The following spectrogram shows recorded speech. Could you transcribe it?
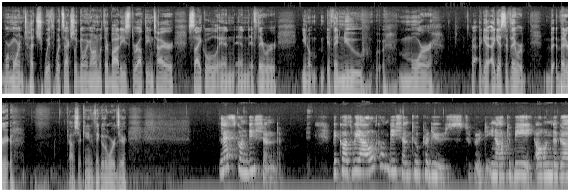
were more in touch with what's actually going on with their bodies throughout the entire cycle and and if they were you know if they knew more I guess I guess if they were better gosh I can't even think of the words here. Less conditioned because we are all conditioned to produce to you know to be on the go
